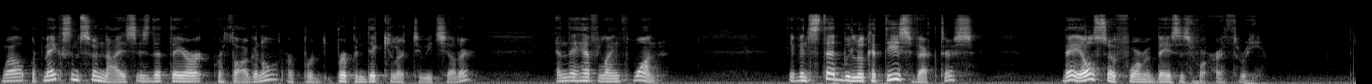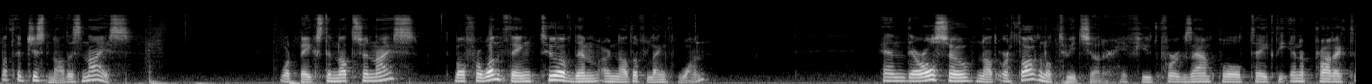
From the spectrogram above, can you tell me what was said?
Well, what makes them so nice is that they are orthogonal or per perpendicular to each other, and they have length 1. If instead we look at these vectors, they also form a basis for R3, but they're just not as nice. What makes them not so nice? Well, for one thing, two of them are not of length 1, and they're also not orthogonal to each other. If you, for example, take the inner product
